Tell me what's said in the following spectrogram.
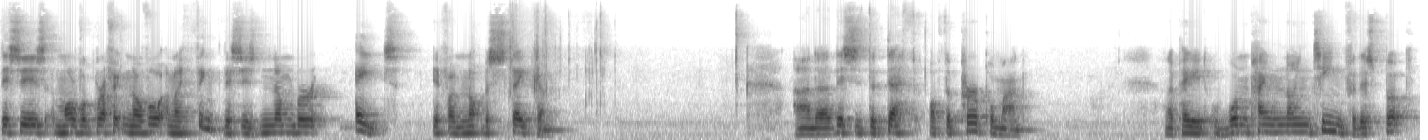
This is a Marvel graphic novel, and I think this is number eight if I'm not mistaken. And uh, this is The Death of the Purple Man. And I paid £1.19 for this book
